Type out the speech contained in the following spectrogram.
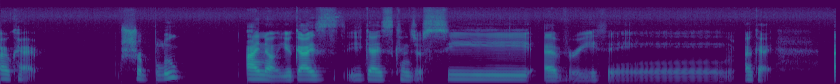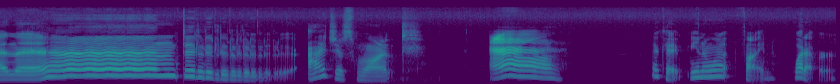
okay, shabloop. I know you guys. You guys can just see everything. Okay, and then I just want. Ah. Okay, you know what? Fine. Whatever.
